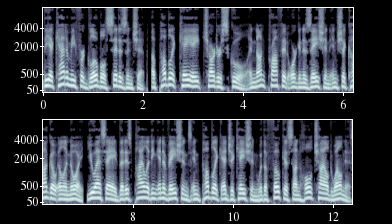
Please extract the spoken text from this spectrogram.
The Academy for Global Citizenship, a public K-8 charter school and non-profit organization in Chicago, Illinois, USA that is piloting innovations in public education with a focus on whole child wellness,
